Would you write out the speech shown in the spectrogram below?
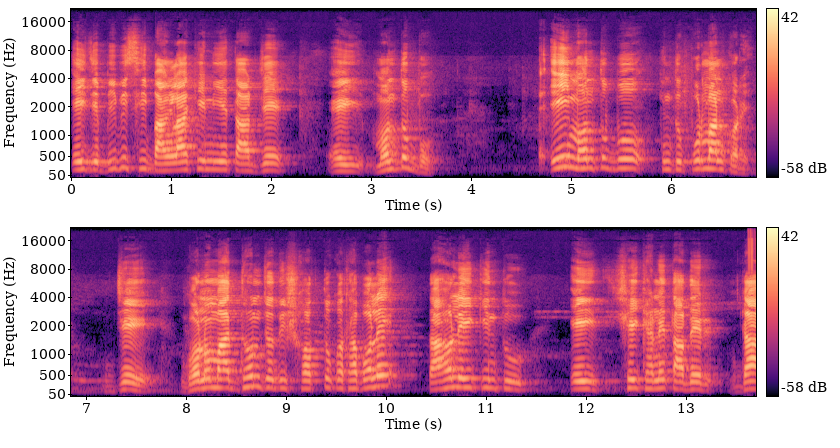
এই যে বিবিসি বাংলাকে নিয়ে তার যে এই মন্তব্য এই মন্তব্য কিন্তু প্রমাণ করে যে গণমাধ্যম যদি সত্য কথা বলে, তাহলেই কিন্তু এই সেইখানে তাদের গা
